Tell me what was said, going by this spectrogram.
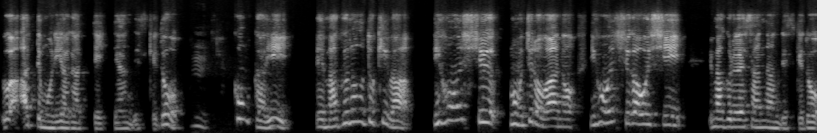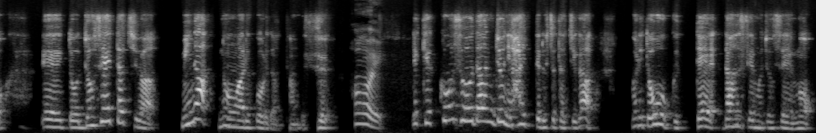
うわーって盛り上がっていってたんですけど、うん、今回、え、マグロの時は、日本酒、もちろんあの、日本酒が美味しいマグロ屋さんなんですけど、えっ、と、女性たちは皆ノンアルコールだったんです。はい。で、結婚相談所に入ってる人たちが割と多くって、男性も女性も。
